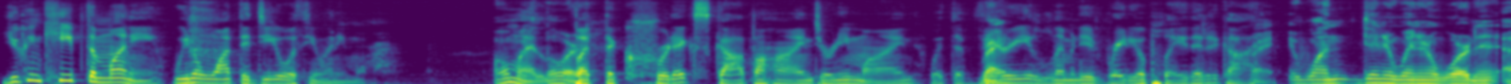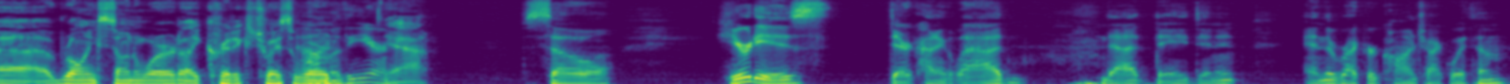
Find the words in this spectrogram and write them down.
you can keep the money. We don't want to deal with you anymore. Oh my lord. But the critics got behind Dirty Mind with the very limited radio play that it got. right. It won didn't win an award uh a Rolling Stone award, like Critics Choice Award. of the Year. Yeah. So here it is. They're kind of glad that they didn't end the record contract with him.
